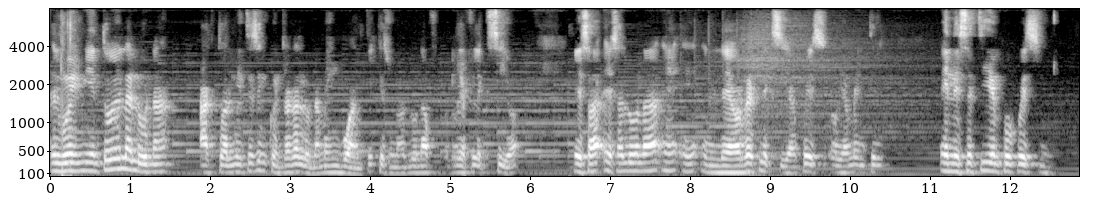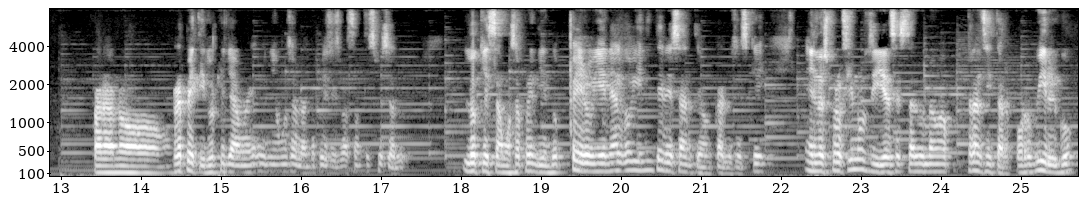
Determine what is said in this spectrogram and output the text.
El movimiento de la luna, actualmente se encuentra la luna menguante, que es una luna reflexiva. Esa, esa luna eh, eh, en Leo reflexiva, pues obviamente en este tiempo, pues para no repetir lo que ya veníamos hablando, pues es bastante especial lo que estamos aprendiendo, pero viene algo bien interesante, don Carlos, es que en los próximos días esta luna va a transitar por Virgo,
